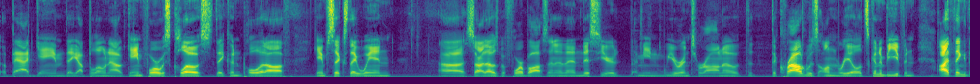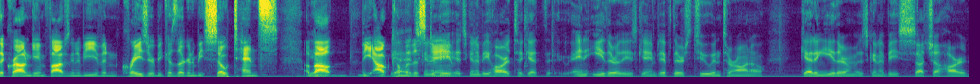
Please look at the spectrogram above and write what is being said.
a bad game. They got blown out. Game four was close; they couldn't pull it off. Game six they win. Uh, sorry, that was before Boston, and then this year, I mean, we were in Toronto. The the crowd was unreal. It's going to be even. I think the crowd in Game Five is going to be even crazier because they're going to be so tense about the outcome Yeah, of this game. Be, it's going to be hard to get the, in either of these games. If there's two in Toronto, getting either of them is going to be such a hard,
